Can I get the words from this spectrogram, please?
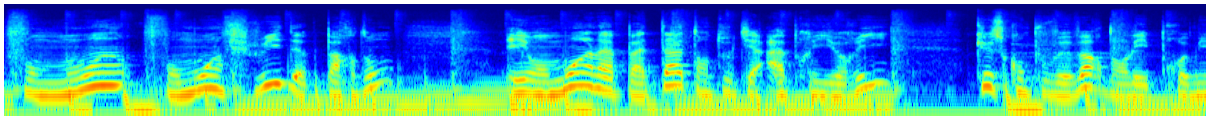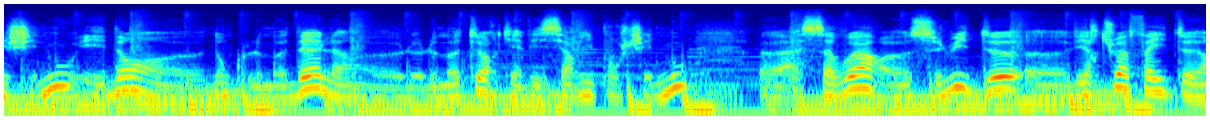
font moins, font moins fluides, pardon, et ont moins la patate, en tout cas a priori, que ce qu'on pouvait voir dans les premiers Shenmue et dans euh, donc le modèle, hein, le, le moteur qui avait servi pour Shenmue, euh, à savoir euh, celui de euh, Virtua Fighter.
